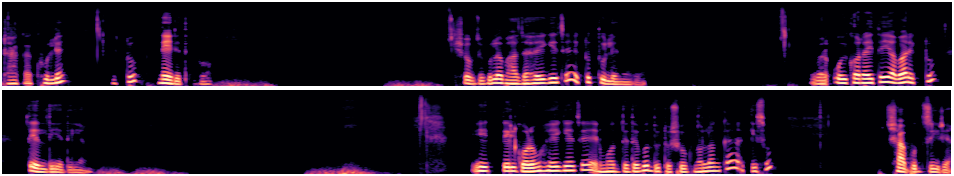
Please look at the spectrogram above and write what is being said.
ঢাকা খুলে একটু নেড়ে দেব। সবজিগুলো ভাজা হয়ে গিয়েছে, একটু তুলে নেব। এবার ওই কড়াইতেই আবার একটু তেল দিয়ে দিলাম। এই তেল গরম হয়ে গিয়েছে, এর মধ্যে দেব দুটো শুকনো লঙ্কা আর কিছু সাবুত জিরা।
